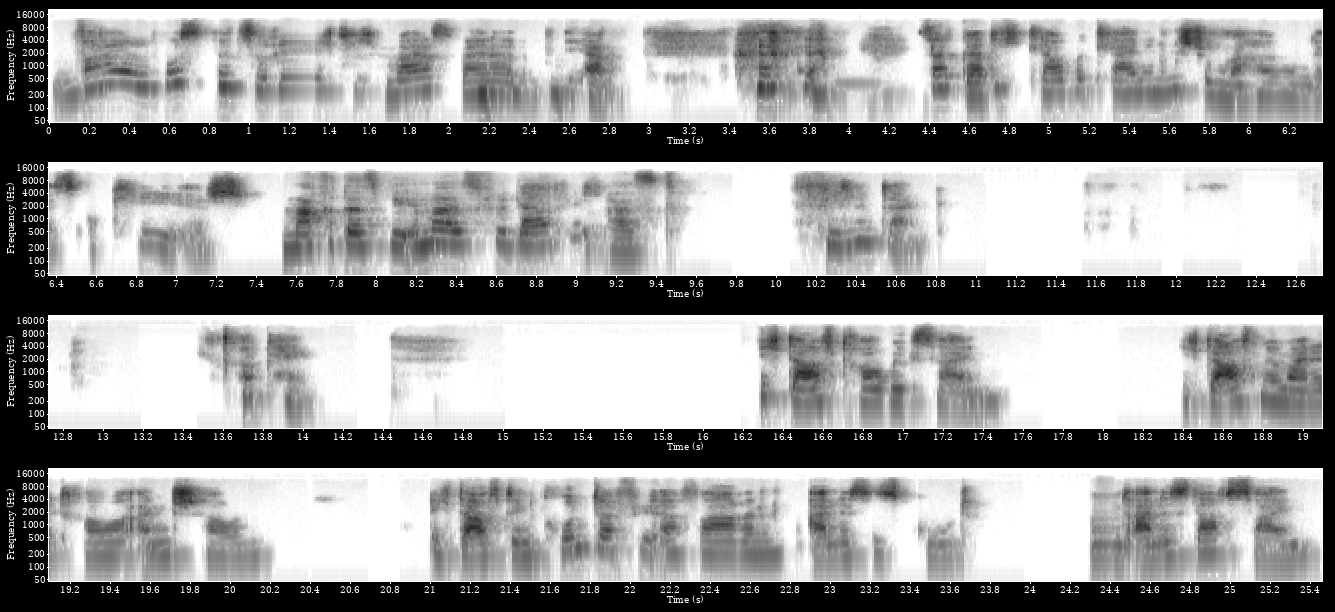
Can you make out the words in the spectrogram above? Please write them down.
war, wusste nicht so richtig was, weil, ja, deshalb werde ich glaube, kleine Mischung machen, wenn das okay ist. Mache das wie immer es für Darf dich ich? passt. Vielen Dank. Okay. Ich darf traurig sein. Ich darf mir meine Trauer anschauen. Ich darf den Grund dafür erfahren, alles ist gut und alles darf sein.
